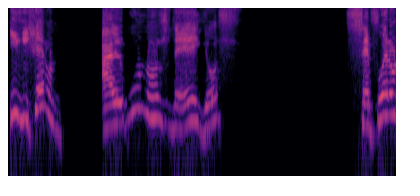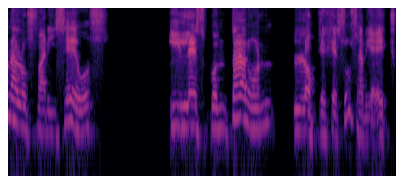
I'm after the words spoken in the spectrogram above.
Y dijeron, algunos de ellos se fueron a los fariseos y les contaron lo que Jesús había hecho.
